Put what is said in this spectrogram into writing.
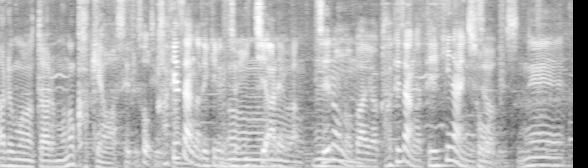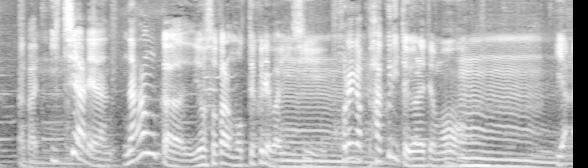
あるものとあるものを掛け合わせるそう掛け算ができるんですよ1あれは。0の場合は掛け算ができないんですよ。そうですね。だから1あれは何かよそから持ってくればいいしこれがパクリと言われてもいや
